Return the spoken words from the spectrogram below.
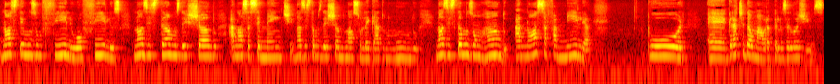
Nós temos um filho ou filhos, nós estamos deixando a nossa semente, nós estamos deixando o nosso legado no mundo, nós estamos honrando a nossa família por é, gratidão, Maura, pelos elogios.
